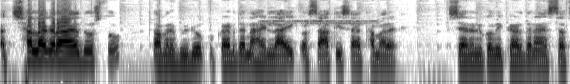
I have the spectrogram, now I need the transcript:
अच्छा लग रहा है दोस्तों तो हमारे वीडियो को कर देना है लाइक और साथ ही साथ हमारे चैनल को भी कर देना है सब्सक्राइब।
